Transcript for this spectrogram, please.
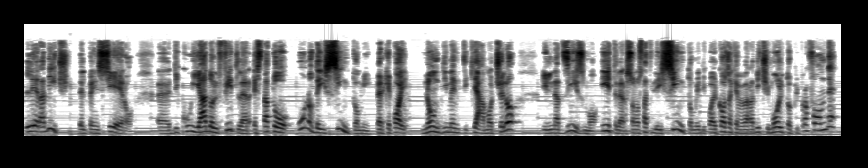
le radici del pensiero eh, di cui Adolf Hitler è stato uno dei sintomi, perché poi non dimentichiamocelo, il nazismo, Hitler sono stati dei sintomi di qualcosa che aveva radici molto più profonde,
